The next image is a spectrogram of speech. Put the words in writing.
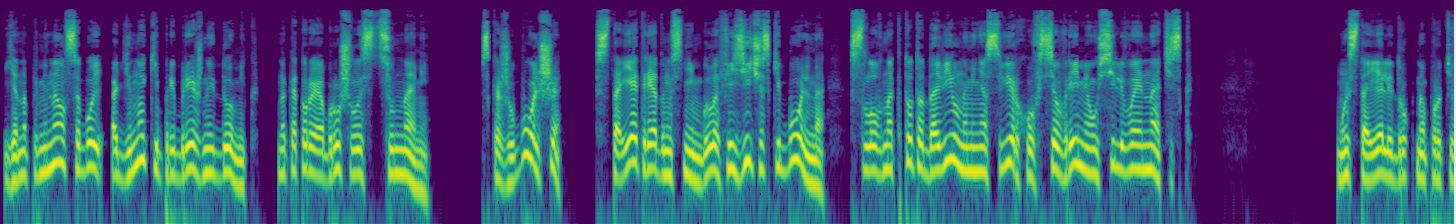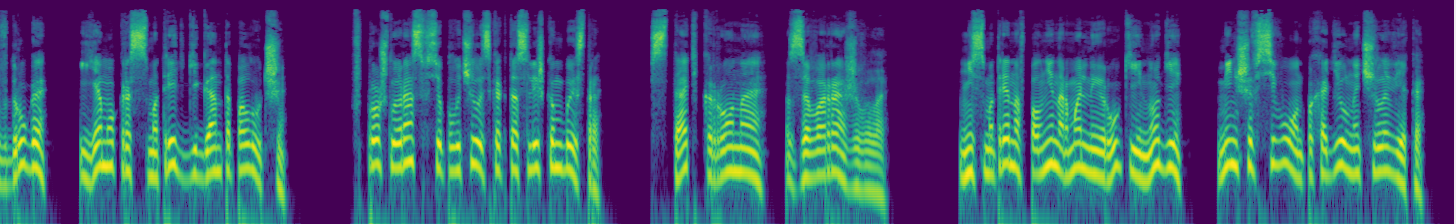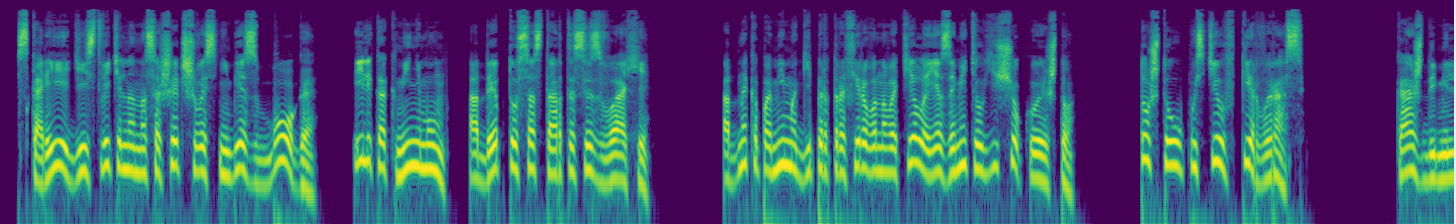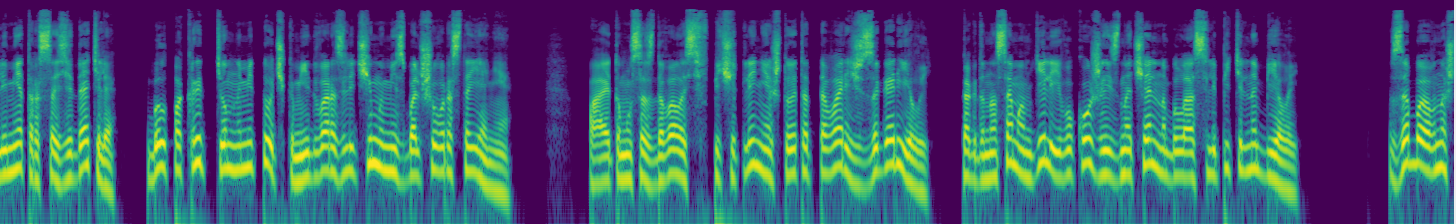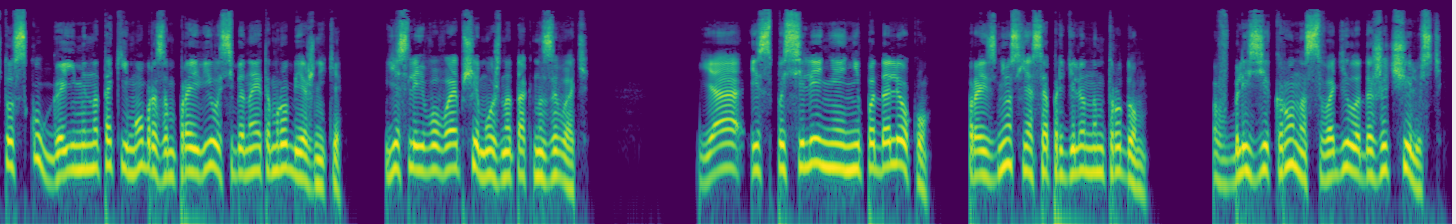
Я напоминал собой одинокий прибрежный домик, на который обрушилось цунами. Скажу больше, стоять рядом с ним было физически больно, словно кто-то давил на меня сверху, все время усиливая натиск. Мы стояли друг напротив друга, и я мог рассмотреть гиганта получше. В прошлый раз все получилось как-то слишком быстро. Стать крона завораживала. Несмотря на вполне нормальные руки и ноги, меньше всего он походил на человека. Скорее, действительно на сошедшего с небес бога, или как минимум адептус Астартес из Вахи. Однако помимо гипертрофированного тела я заметил еще кое-что. То, что упустил в первый раз. Каждый миллиметр Созидателя был покрыт темными точками, едва различимыми с большого расстояния. Поэтому создавалось впечатление, что этот товарищ загорелый, когда на самом деле его кожа изначально была ослепительно белой. Забавно, что Скугга именно таким образом проявила себя на этом рубежнике, если его вообще можно так называть. «Я из поселения неподалеку», — произнес я с определенным трудом. Вблизи крона сводила даже челюсть.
